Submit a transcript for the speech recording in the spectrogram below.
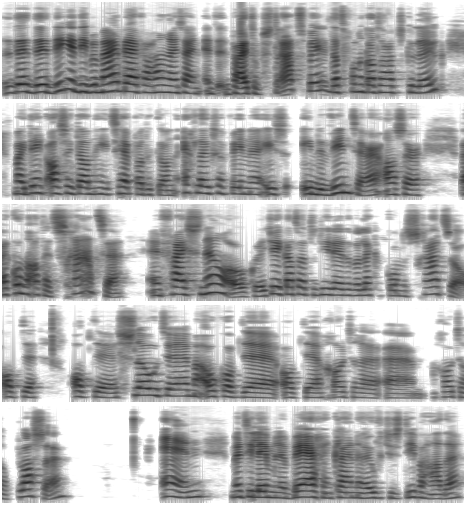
De, de dingen die bij mij blijven hangen zijn het buiten op straat spelen. Dat vond ik altijd hartstikke leuk. Maar ik denk als ik dan iets heb wat ik dan echt leuk zou vinden, is in de winter. Als er, wij konden altijd schaatsen. En vrij snel ook, weet je. Ik had altijd het idee dat we lekker konden schaatsen op de, op de sloten, maar ook op de, op de grotere, ehm, grotere plassen. En met die Lemelenberg en kleine heuveltjes die we hadden,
